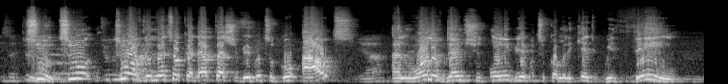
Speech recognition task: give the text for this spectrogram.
is it Two, two, Two two of the network adapters should be able to go out, Yeah. and one of them should only be able to communicate within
